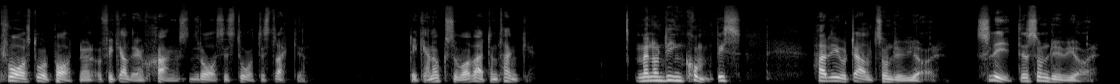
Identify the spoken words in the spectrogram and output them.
Kvar står partnern och fick aldrig en chans att dra sitt stå till stracken. Det kan också vara värt en tanke. Men om din kompis hade gjort allt som du gör, sliter som du gör,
